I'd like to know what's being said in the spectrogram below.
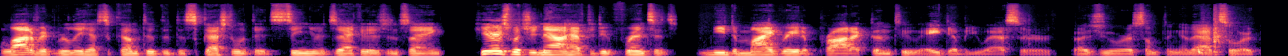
a lot of it really has to come to the discussion with the senior executives and saying, here's what you now have to do. For instance, you need to migrate a product into AWS or Azure or something of that sort,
